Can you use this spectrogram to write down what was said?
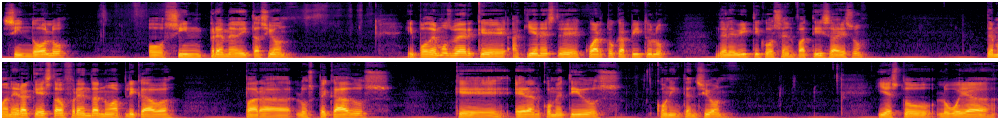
sin dolo o sin premeditación. Y podemos ver que aquí en este cuarto capítulo de Levítico se enfatiza eso, de manera que esta ofrenda no aplicaba para los pecados que eran cometidos con intención. Y esto lo voy a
